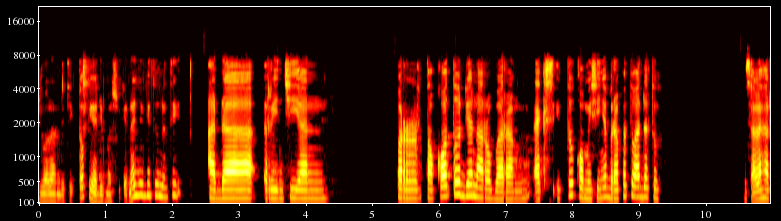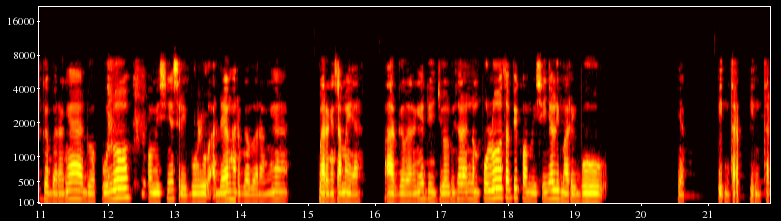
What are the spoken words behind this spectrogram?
jualan di TikTok ya dimasukin aja gitu. Nanti ada rincian per toko tuh dia naruh barang X itu komisinya berapa tuh ada tuh. Misalnya harga barangnya 20, komisinya 1000. Ada yang harga barangnya barangnya sama ya. Harga barangnya dijual misalnya 60 tapi komisinya 5000. Ya pinter-pinter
